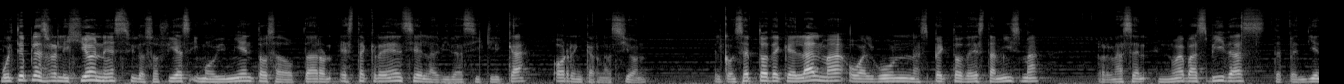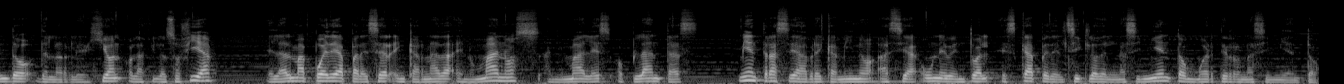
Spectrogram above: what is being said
Múltiples religiones, filosofías y movimientos adoptaron esta creencia en la vida cíclica o reencarnación el concepto de que el alma o algún aspecto de esta misma renacen en nuevas vidas dependiendo de la religión o la filosofía. El alma puede aparecer encarnada en humanos, animales o plantas, mientras se abre camino hacia un eventual escape del ciclo del nacimiento, muerte y renacimiento.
